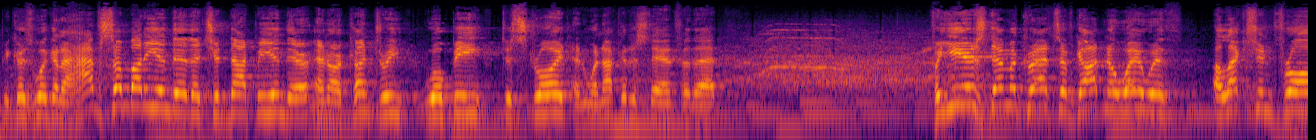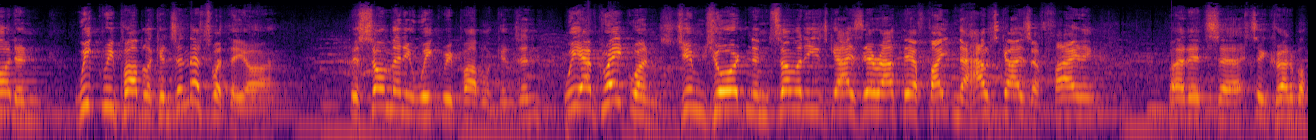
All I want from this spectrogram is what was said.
because we're going to have somebody in there that should not be in there, and our country will be destroyed, and we're not going to stand for that. For years, Democrats have gotten away with election fraud and weak Republicans, and that's what they are. There's so many weak Republicans, and we have great ones. Jim Jordan and some of these guys, they're out there fighting. The House guys are fighting, but it's, uh, it's incredible.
